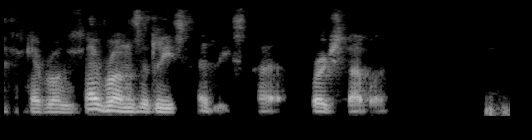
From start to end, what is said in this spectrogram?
I think everyone everyone's at least at least uh, broached that one. Mm-hmm.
